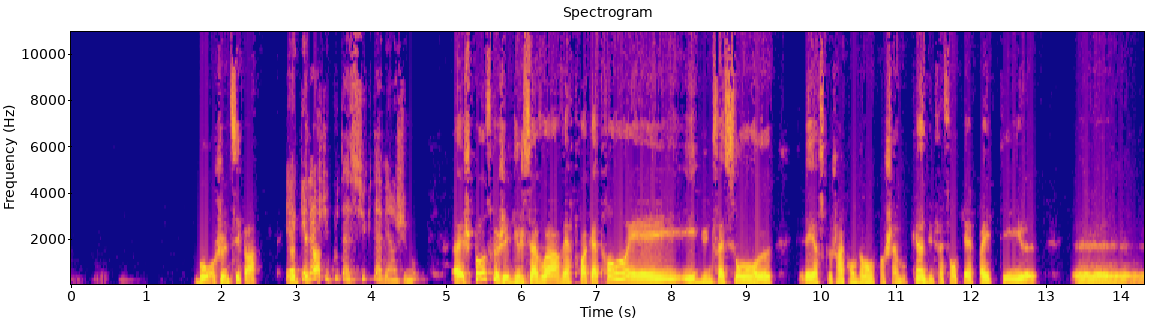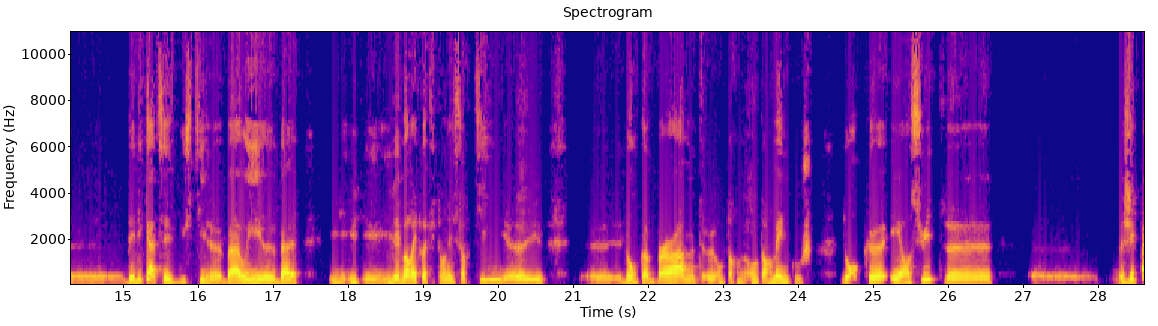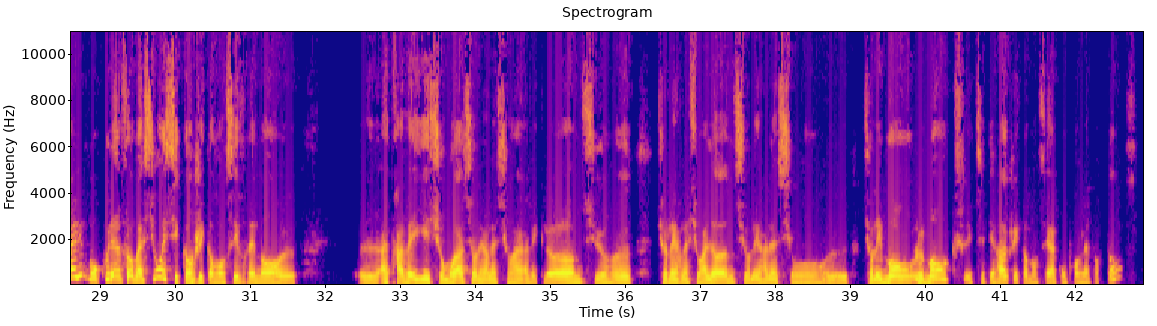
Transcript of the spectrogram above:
bon, je ne sais pas. Et à quel âge du coup t'as su que tu avais un jumeau? Euh, je pense que j'ai dû le savoir vers 3-4 ans et, et d'une façon, euh, c'est d'ailleurs ce que je raconte dans mon prochain bouquin, d'une façon qui n'a pas été euh, euh, délicate. C'est du style, bah oui, bah, il, il, est mort et toi tu t'en es sorti, donc bram, on t'en remet une couche. Donc et ensuite, j'ai pas eu beaucoup d'informations et c'est quand j'ai commencé vraiment euh, à travailler sur moi, sur les relations avec l'homme, sur euh, sur les relations à l'homme, sur les relations, euh, sur les man le manque, etc. Que j'ai commencé à comprendre l'importance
